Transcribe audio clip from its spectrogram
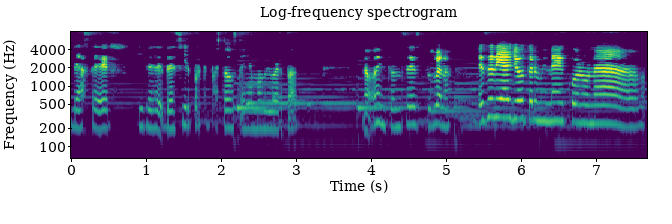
de hacer y de decir porque pues todos teníamos libertad. ¿no? Entonces, pues bueno, ese día yo terminé con una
